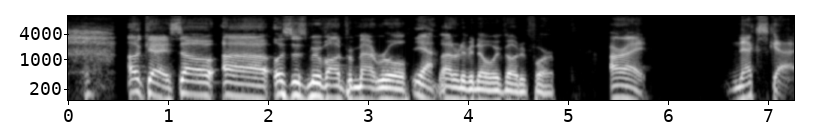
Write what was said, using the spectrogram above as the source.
okay, so uh, let's just move on from Matt Rhule. Yeah. I don't even know what we voted for. All right. Next guy.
